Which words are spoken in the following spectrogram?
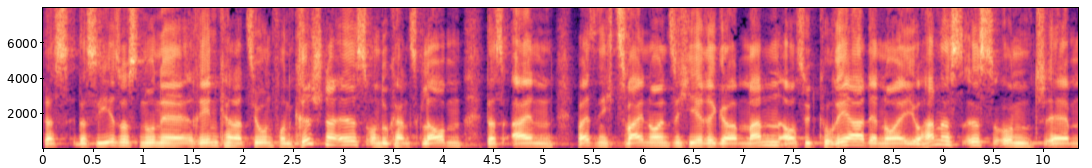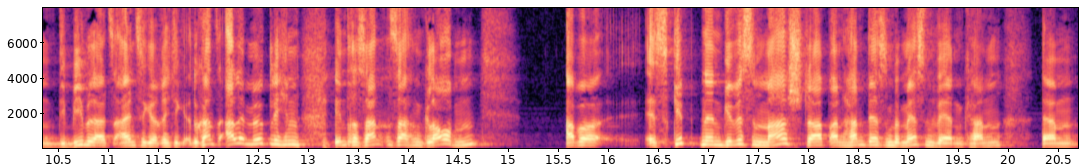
dass, dass Jesus nur eine Reinkarnation von Krishna ist und du kannst glauben, dass ein, weiß nicht, 92-jähriger Mann aus Südkorea der neue Johannes ist und ähm, die Bibel als einziger richtig. Du kannst alle möglichen interessanten Sachen glauben, aber es gibt einen gewissen Maßstab, anhand dessen bemessen werden kann, ähm,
